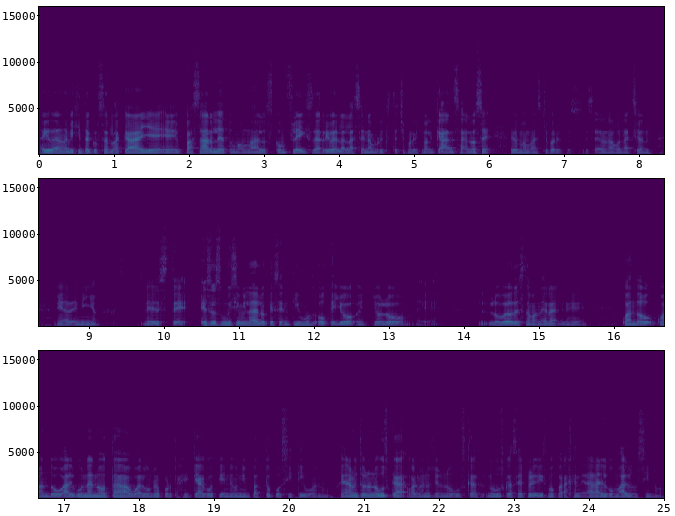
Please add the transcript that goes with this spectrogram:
ayudar a una viejita a cruzar la calle, eh, pasarle a tu mamá los cornflakes de arriba de la alacena porque este chaparrito no alcanza, no sé. Yo, mamá, es chaparritos, esa era una buena acción mía de niño. Este, eso es muy similar a lo que sentimos o que yo, yo lo, eh, lo veo de esta manera. Eh, cuando, cuando alguna nota o algún reportaje que hago tiene un impacto positivo, ¿no? Generalmente uno no busca, o al menos yo no busca, no busca hacer periodismo para generar algo malo, sino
